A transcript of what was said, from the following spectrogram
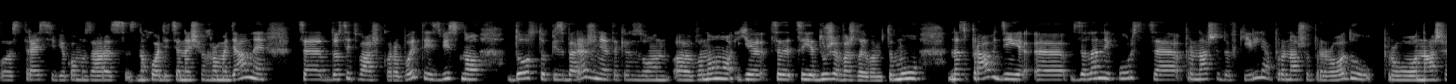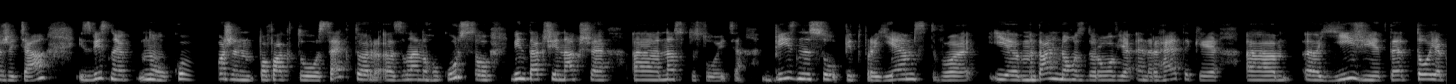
в стресі, в якому зараз знаходяться наші громадяни, це досить важко робити. І звісно, доступ і збереження таких зон е, воно є це, це є дуже важливим. Тому насправді е, зелений курс це про наше довкілля, про нашу природу, про наше життя. І звісно, як ну Кожен по факту сектор е, зеленого курсу він так чи інакше е, нас стосується бізнесу, підприємств і ментального здоров'я, енергетики, е, е, їжі, те, то як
